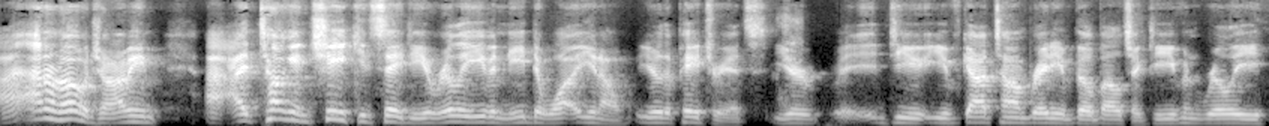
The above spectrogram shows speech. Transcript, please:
I, I, don't know, John. I mean, I, I, tongue in cheek, you'd say, do you really even need to? Watch? You know, you're the Patriots. You're do you? You've got Tom Brady and Bill Belichick. Do you even really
